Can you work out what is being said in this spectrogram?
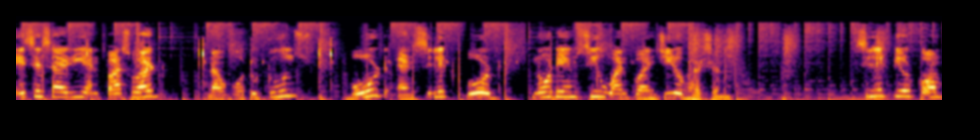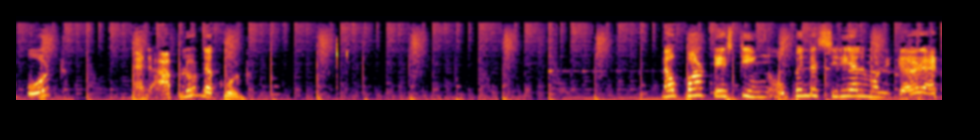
SSID and password now go to tools board and select board NodeMCU 1.0 version. Select your COM port and upload the code. Now for testing, open the serial monitor at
